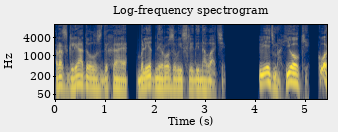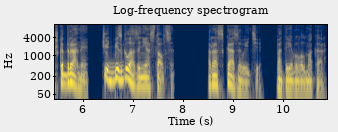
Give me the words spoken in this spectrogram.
разглядывал, вздыхая, бледные розовые следы на вате. «Ведьма, елки, Кошка драная, чуть без глаза не остался. «Рассказывайте», — потребовал Макар.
